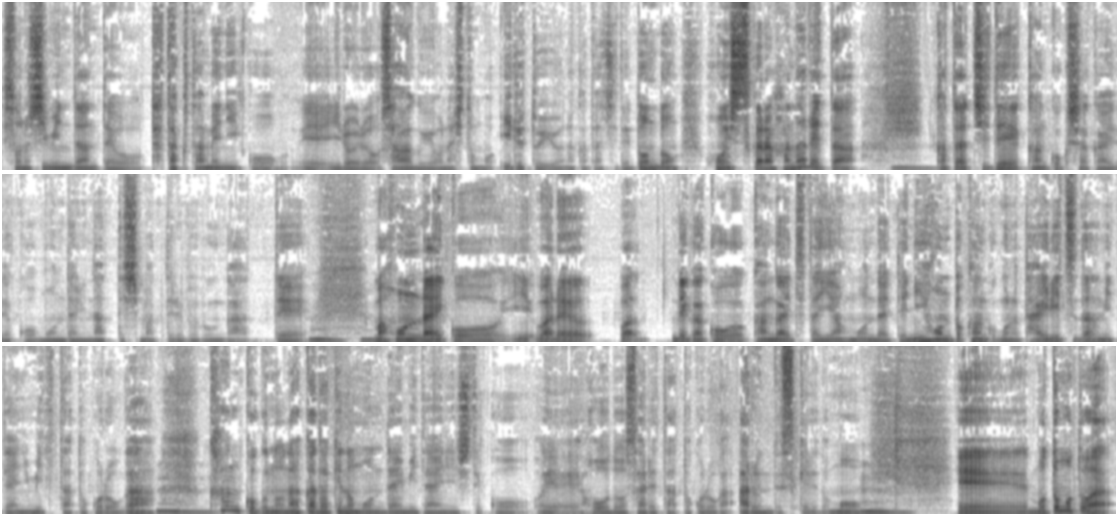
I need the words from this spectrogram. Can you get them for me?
その市民団体を叩くためにこう、えー、いろいろ騒ぐような人もいるというような形でどんどん本質から離れた形で韓国社会でこう問題になってしまっている部分があって、うん、まあ、本来こう我々我がこう考えてた慰安婦問題って日本と韓国の対立だみたいに見てたところが、うん、韓国の中だけの問題みたいにしてこう、えー、報道されたところがあるんですけれども、もともとは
